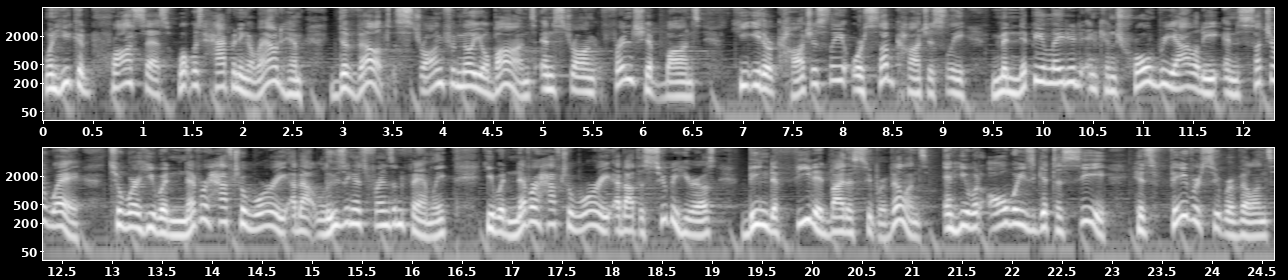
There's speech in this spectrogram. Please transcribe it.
when he could process what was happening around him, developed strong familial bonds and strong friendship bonds he either consciously or subconsciously manipulated and controlled reality in such a way to where he would never have to worry about losing his friends and family, he would never have to worry about the superheroes being defeated by the supervillains, and he would always get to see his favorite supervillains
